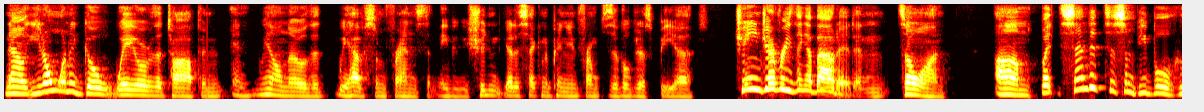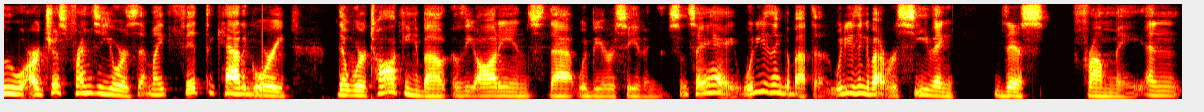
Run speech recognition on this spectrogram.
Now, you don't want to go way over the top, and, and we all know that we have some friends that maybe we shouldn't get a second opinion from because it'll just be a change everything about it and so on. Um, but send it to some people who are just friends of yours that might fit the category that we're talking about of the audience that would be receiving this and say, hey, what do you think about that? What do you think about receiving this from me? And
